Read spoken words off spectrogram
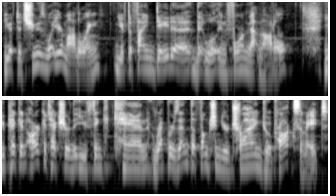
You have to choose what you're modeling. You have to find data that will inform that model. You pick an architecture that you think can represent the function you're trying to approximate.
